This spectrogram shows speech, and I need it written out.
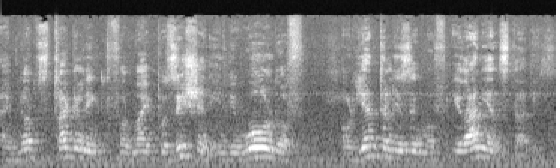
I, am not struggling for my position in the world of Orientalism, of Iranian studies.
